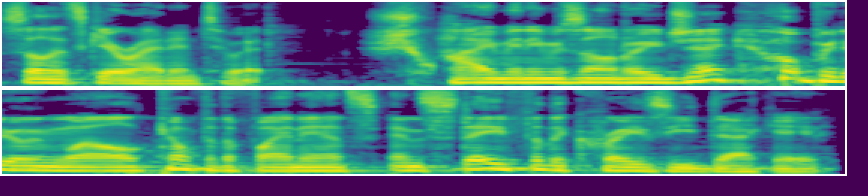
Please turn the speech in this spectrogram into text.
so let's get right into it. Hi, my name is Andrei Jikh. Hope you're doing well. Come for the finance and stay for the crazy decade.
